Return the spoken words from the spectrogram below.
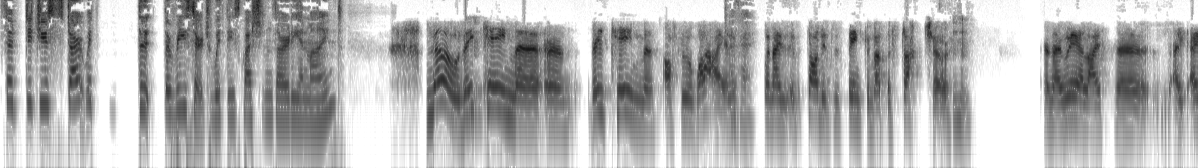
So, did you start with the, the research with these questions already in mind? No, they mm-hmm. came. Uh, uh they came after a while okay. when I started to think about the structure. Mm-hmm. and I realized uh, I, I,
